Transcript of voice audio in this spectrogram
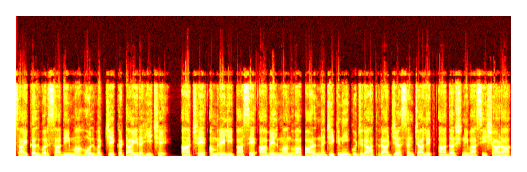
સાયકલ વરસાદી માહોલ વચ્ચે કટાઈ રહી છે. આ છે અમરેલી પાસે આવેલ માંગવાપાળ નજીકની ગુજરાત રાજ્ય સંચાલિત આદર્શ નિવાસી શાળા,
